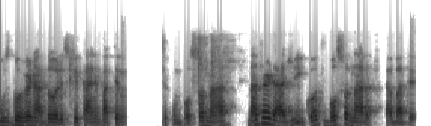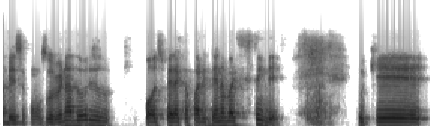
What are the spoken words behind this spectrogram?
os governadores ficarem batendo com o Bolsonaro, na verdade, enquanto Bolsonaro ficar batendo cabeça com os governadores, pode esperar que a quarentena vai se estender. Porque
